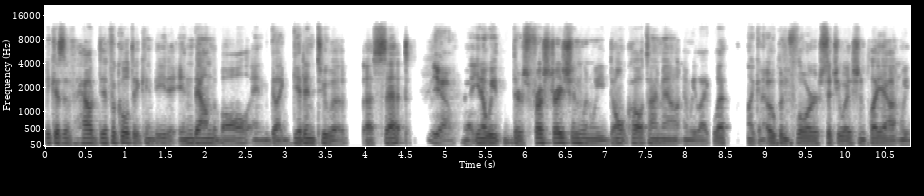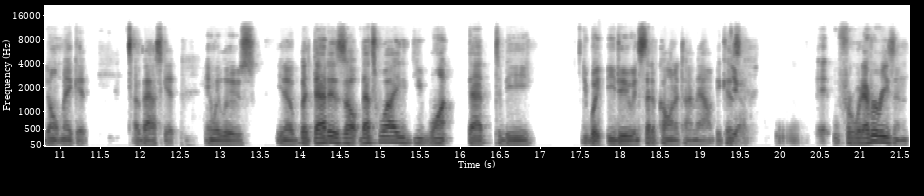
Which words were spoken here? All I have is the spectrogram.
because of how difficult it can be to inbound the ball and like get into a, a set Yeah. You know we there's frustration when we don't call timeout and we like let like an open floor situation play out and we don't make it a basket and we lose you know but that is all that's why you want that to be what you do instead of calling a timeout because Yeah. for whatever reason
